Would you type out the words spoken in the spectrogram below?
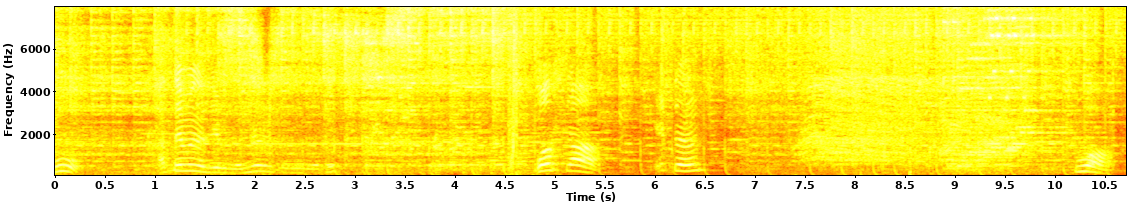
오! 나 때문에 지금 몇 년을 쓰는 거지? 왔어! 1등! 우와!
